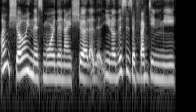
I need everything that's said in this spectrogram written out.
I'm showing this more than I should. Uh, you know, this is mm-hmm. affecting me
